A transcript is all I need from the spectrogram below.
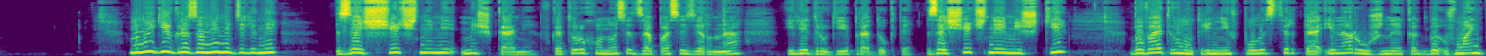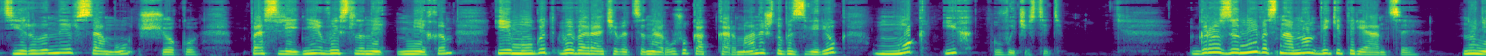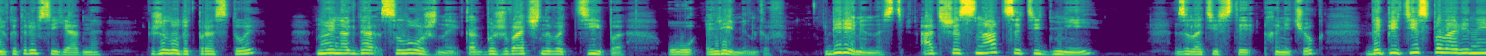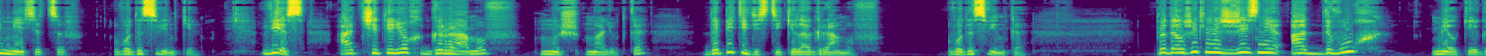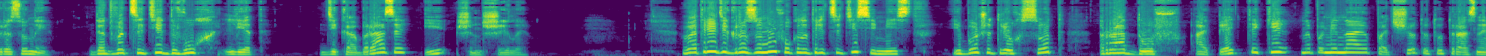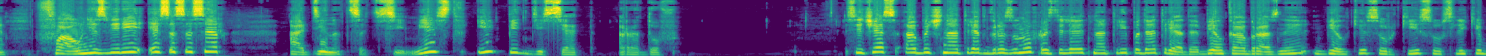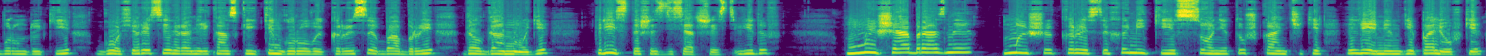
Многие грызуны наделены защечными мешками, в которых уносят запасы зерна или другие продукты. Защечные мешки бывают внутренние в полости рта и наружные, как бы вмонтированные в саму щеку. Последние высланы мехом и могут выворачиваться наружу, как карманы, чтобы зверек мог их вычистить. Грызуны в основном вегетарианцы, но некоторые всеядны. Желудок простой, но иногда сложный, как бы жвачного типа у леммингов. Беременность от 16 дней, золотистый хомячок, до 5,5 месяцев, водосвинки. Вес от 4 граммов, мышь-малютка, до 50 килограммов, водосвинка. Продолжительность жизни от двух, мелкие грызуны, до 22 лет, дикобразы и шиншиллы. В отряде грызунов около 30 семейств и больше 300 родов. Опять-таки, напоминаю, подсчеты тут разные. В фауне зверей СССР 11 семейств и 50 родов. Сейчас обычно отряд грызунов разделяют на три подотряда. Белкообразные, белки, сурки, суслики, бурундуки, гоферы, североамериканские кенгуровые крысы, бобры, долгоноги, 366 видов. Мышеобразные, мыши, крысы, хомяки, сони, тушканчики, лемминги, полевки,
